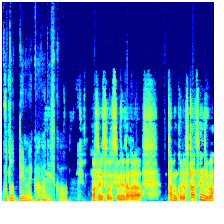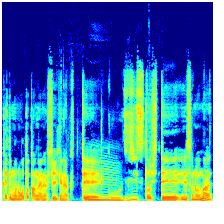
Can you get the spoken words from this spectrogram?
ことっていうのはいかがですか、まさにそうですよね。だから、多分これ二つに分けて物事を考えなくちゃいけなくて、こう事実として、そのまあ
